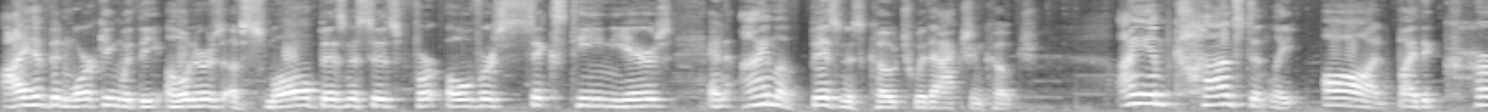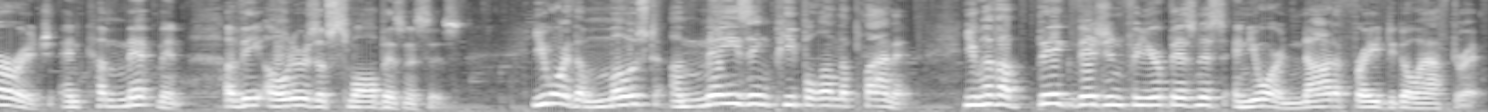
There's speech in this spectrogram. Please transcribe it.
I have been working with the owners of small businesses for over 16 years, and I'm a business coach with Action Coach. I am constantly awed by the courage and commitment of the owners of small businesses. You are the most amazing people on the planet. You have a big vision for your business and you are not afraid to go after it.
